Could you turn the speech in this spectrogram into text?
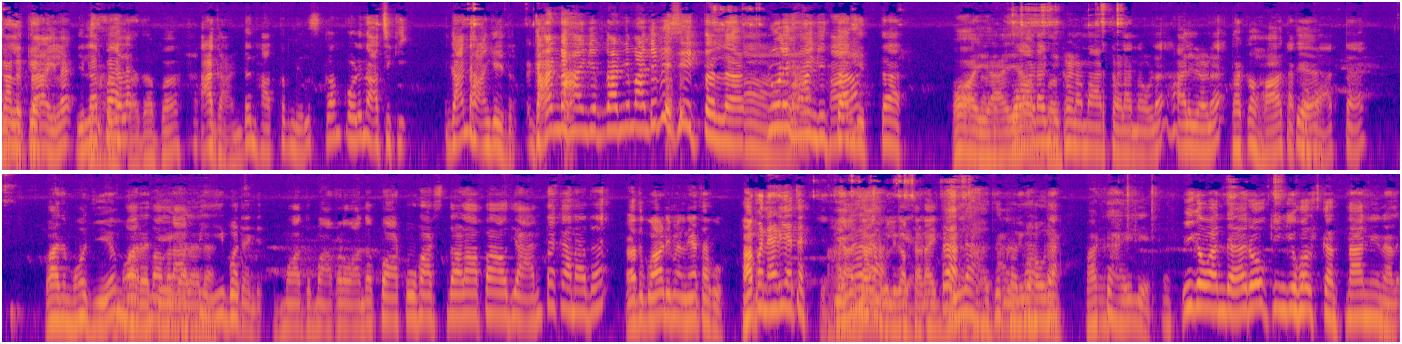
ಕಾಲಕ್ಕೆ? ಇಲ್ಲ. ಆ ಗಂಡನ್ ಹತ್ರ ನಿಲ್ಸ್ಕೊಂಡ್ ಕೊಳಿನ ನಾಚಿಕಿ ಗಂಡ ಹಂಗೆ ಇದ್ರು. ಗಂಡ ಹಾಂಗೆ ಗಂಡಿ ಮಾಡಿ ಬಿಸಿ ಇತ್ತಲ್ಲ. ಇವಳಿಗೆ ಹಾಂಗಿತ್ತ? ಹಂಗಿತ್ತ. ಕಣ ಮಾಡ್ತಾಳ ನವಳ ಹಾಳಿಯಳ ತಕ ಹಾತೆ. ಹಾತ. ಒಂದ್ ಮೋದಿ ಈ ಬದಂಗೆ ಮದ್ ಮಗಳು ಒಂದ ಪಾಟು ಹಾಡ್ಸ್ದಾಳಪ್ಪ ಅದ್ ಅಂತ ಕನದ ಅದು ಗಾಡಿ ಮೇಲೆ ನೇತಾಕು. ಅಪ್ಪ ನಡಿಯತ್ತೆ. ಹೌದಾ? ಪಟ್ಟ ಹೈಲಿ. ಈಗ ಒಂದ್ ರೋಕಿಂಗಿ ಹೊಲ್ಸ್ಕಂತ ನಾನ್ ನೀನಲ್ಲ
